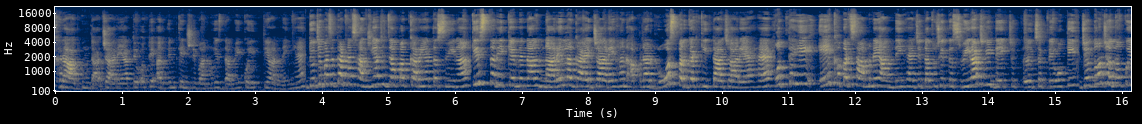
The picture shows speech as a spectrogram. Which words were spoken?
ਖਰਾਬ ਹੁੰਦਾ ਜਾ ਰਿਹਾ ਤੇ ਉੱਤੇ ਅਰਵਿੰਦ ਕੇਜਰੀਵਾਲ ਨੂੰ ਇਸ ਦਾ ਵੀ ਕੋਈ ਧਿਆਨ ਨਹੀਂ ਹੈ। ਦੂਜੇ ਪਾਸੇ ਤੁਹਾਡਾ ਸਾਂਝੀਆਂ ਚੀਜ਼ਾਂ ਆਪਾਂ ਕਰ ਰਹੇ ਹਾਂ ਤਸਵੀਰਾਂ, ਕਿਸ ਤਰੀਕੇ ਦੇ ਨਾਲ ਨਾਰੇ ਲਗਾਏ ਜਾ ਰਹੇ ਹਨ, ਆਪਣਾ ਰੋਸ ਪ੍ਰਗਟ ਕੀਤਾ ਜਾ ਰਿਹਾ ਹੈ। ਉੱਥੇ ਹੀ ਇਹ ਖਬਰ ਸਾਹਮਣੇ ਆਂਦੀ ਹੈ, ਜਿੱਦਾਂ ਤੁਸੀਂ ਤਸਵੀਰਾਂ 'ਚ ਵੀ ਦੇਖ ਸਕਦੇ ਹੋ ਕਿ ਜਦੋਂ ਜਦੋਂ ਕੋਈ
